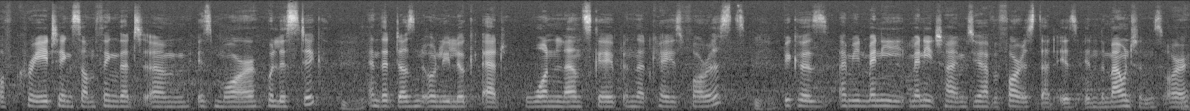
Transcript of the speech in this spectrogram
of creating something that um, is more holistic mm-hmm. and that doesn't only look at one landscape in that case forests mm-hmm. because i mean many many times you have a forest that is in the mountains or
